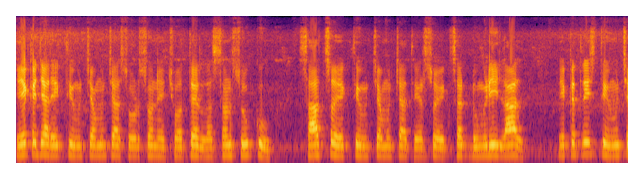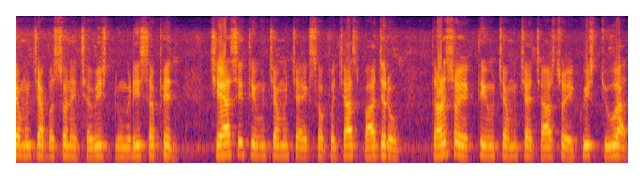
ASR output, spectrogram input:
એક હજાર એકથી ઊંચા ઊંચા સોળસો ને છોતેર લસણ સૂકું, સાતસો એકથી ઊંચા ઊંચા તેરસો એકસઠ ડુંગળી લાલ, એકત્રીસથી ઊંચા ઊંચા બસો ને છવ્વીસ ડુંગળી સફેદ છ્યાસીથી ઊંચા ઊંચા એકસો પચાસ બાજરો ત્રણસો એકથી ઊંચા ઊંચા ચારસો એકવીસ જુવાર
